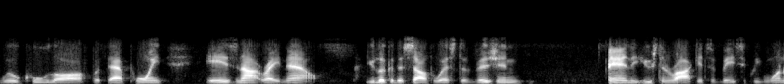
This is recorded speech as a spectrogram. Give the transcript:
will cool off, but that point is not right now. You look at the Southwest Division, and the Houston Rockets have basically won,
